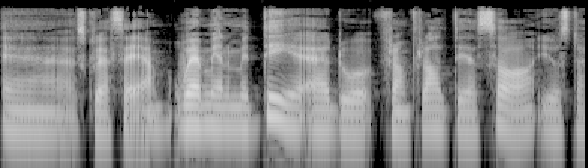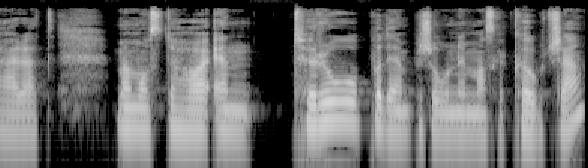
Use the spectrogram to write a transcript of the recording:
Eh, skulle jag säga. Och vad jag menar med det är då framförallt det jag sa, just det här att man måste ha en tro på den personen man ska coacha.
